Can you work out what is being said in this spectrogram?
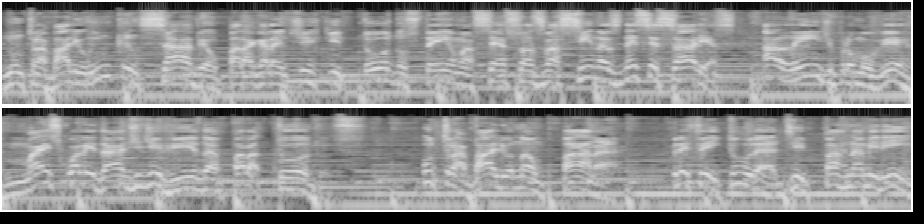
Num trabalho incansável para garantir que todos tenham acesso às vacinas necessárias, além de promover mais qualidade de vida para todos. O trabalho não para. Prefeitura de Parnamirim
